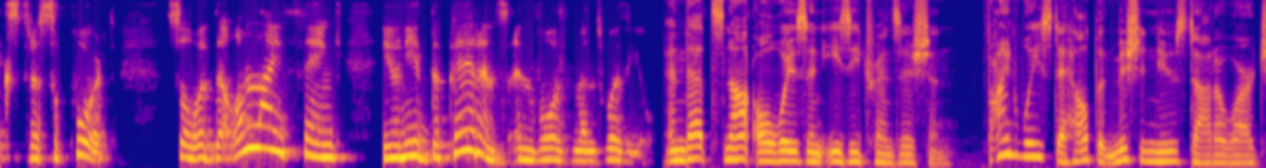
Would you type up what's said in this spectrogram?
extra support. So, with the online thing, you need the parents' involvement with you. And that's not always an easy transition. Find ways to help at missionnews.org.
